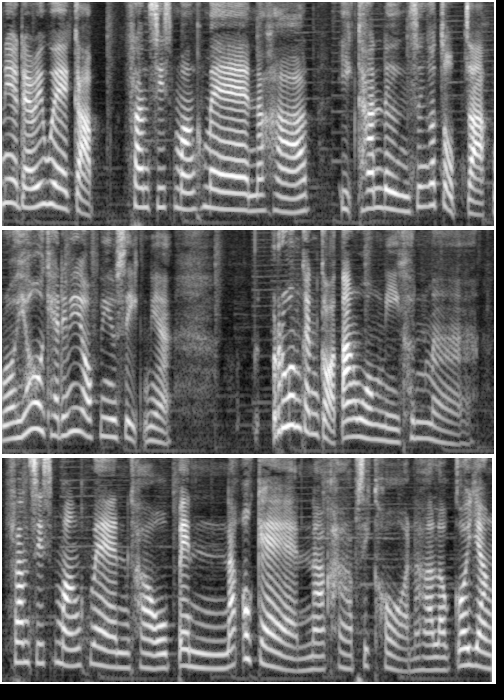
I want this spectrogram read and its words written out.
เนี่ยเดริเวกับฟรานซิสมังค์แมนนะคะ อีกท่านหนึ่งซึ่งก็จบจาก Royal Academy of Music เนี่ย ร่วมกันก่อตั้งวงนี้ขึ้นมา ฟรานซิส มังค์แมนเขาเป็นนักออแกนนักฮาร์ปซิคอร์นะคะ แล้วก็ยัง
